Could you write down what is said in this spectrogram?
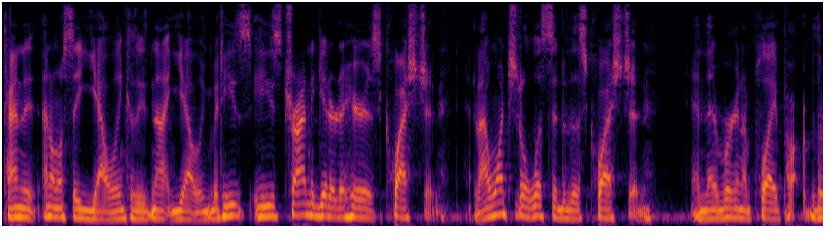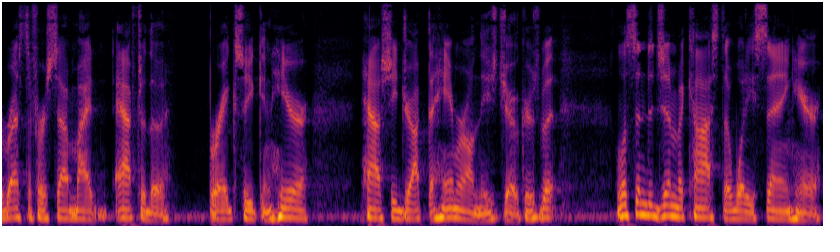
kind of I don't want to say yelling because he's not yelling, but he's he's trying to get her to hear his question. And I want you to listen to this question, and then we're going to play part, the rest of her soundbite after the break, so you can hear how she dropped the hammer on these jokers. But listen to Jim Acosta what he's saying here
